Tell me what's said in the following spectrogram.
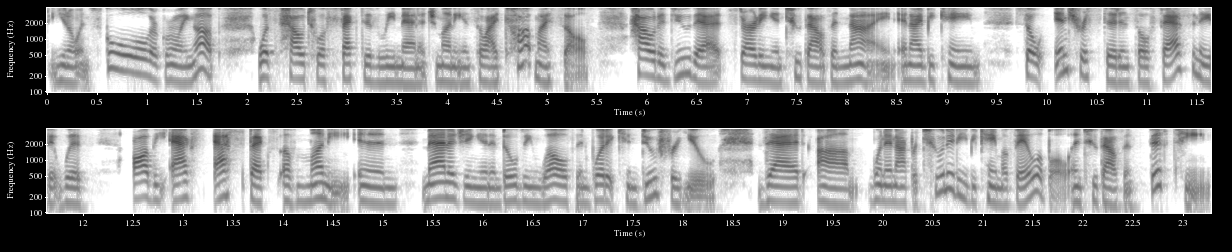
you know, in school or growing up was how to effectively manage money. And so I taught myself how to do that starting in 2009. And I became so interested and so fascinated with all the as- aspects of money in managing it and building wealth and what it can do for you that um, when an opportunity became available in 2015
